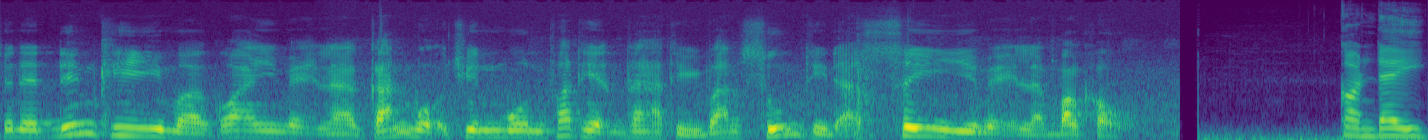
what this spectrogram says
cho nên đến khi mà coi như vậy là cán bộ chuyên môn phát hiện ra thì ban súng thì đã xây như vậy là băng khẩu còn đây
